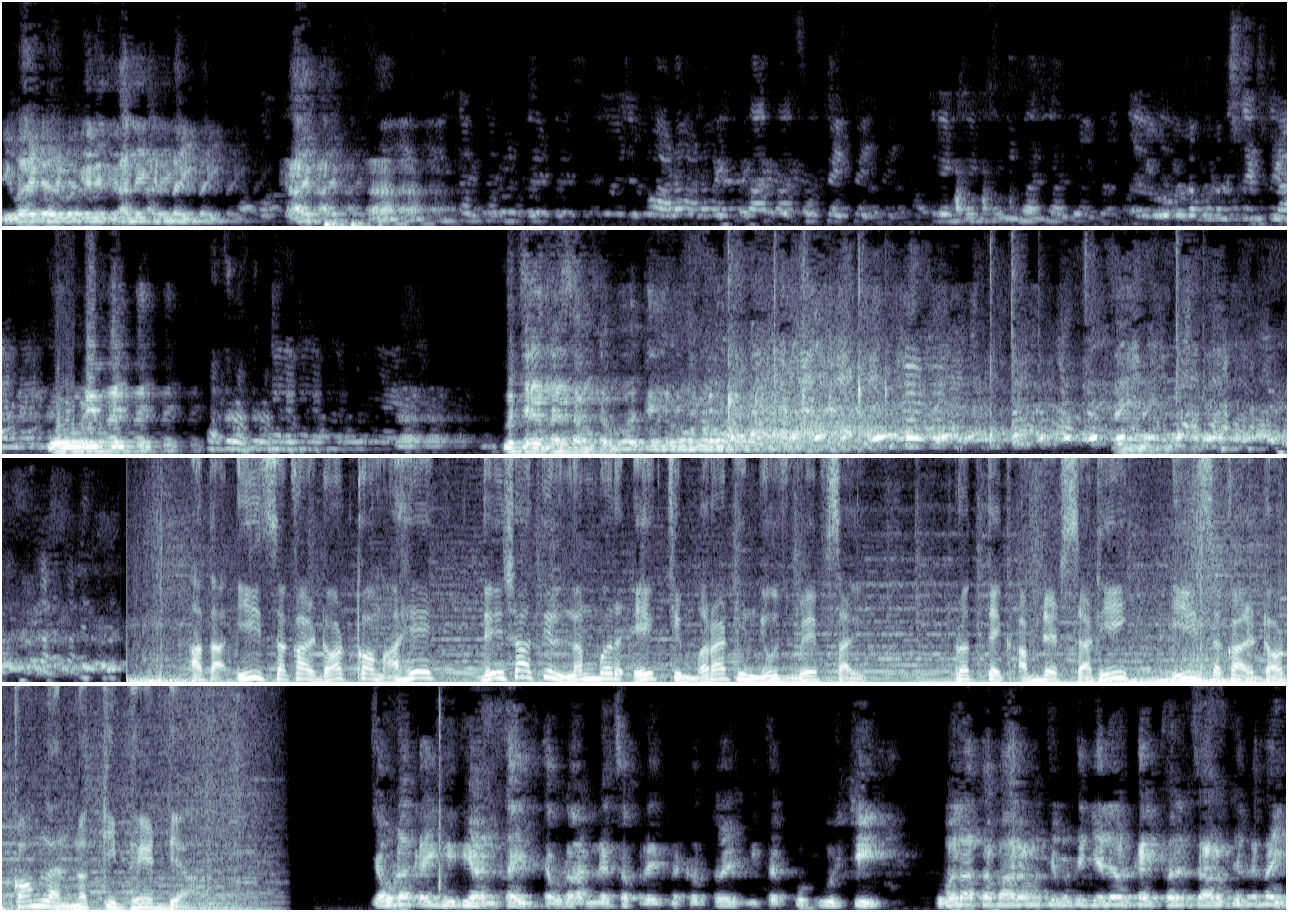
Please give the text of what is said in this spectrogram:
Divider वगैरे झाले की नाही? काय? हा? कोण उडी मारतात कुत्र्यांना सांगतो बुवा त्याच्यावर उडी आता ई सकाळ डॉट कॉम आहे देशातील नंबर एक ची मराठी न्यूज वेबसाईट प्रत्येक अपडेटसाठी ई सकाळ डॉट कॉम ला नक्की भेट द्या. जेवढा काही निधी आणता येईल तेवढा आणण्याचा प्रयत्न करतोय. इतर खूप गोष्टी तुम्हाला आता बारामतीमध्ये गेल्यावर काही फरक जाणवते का नाही?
